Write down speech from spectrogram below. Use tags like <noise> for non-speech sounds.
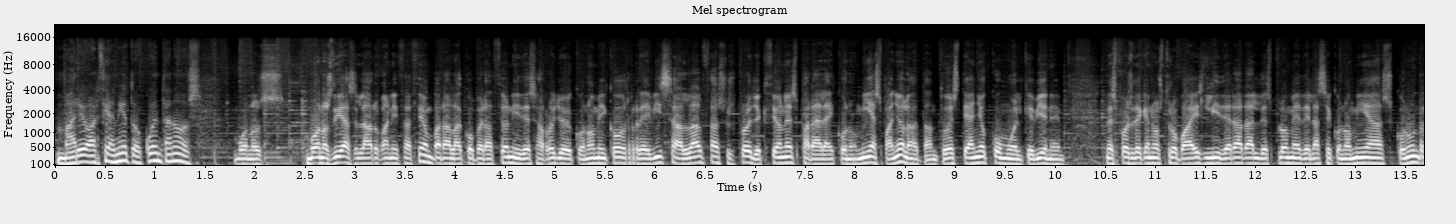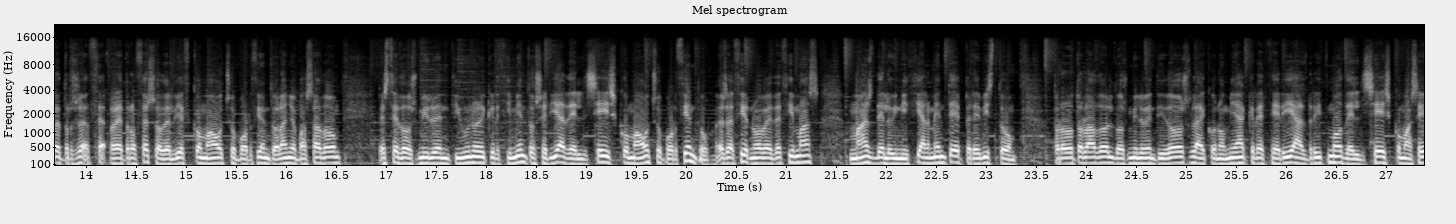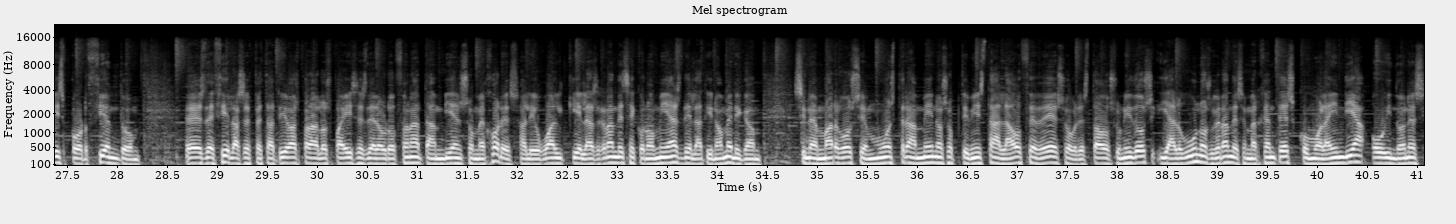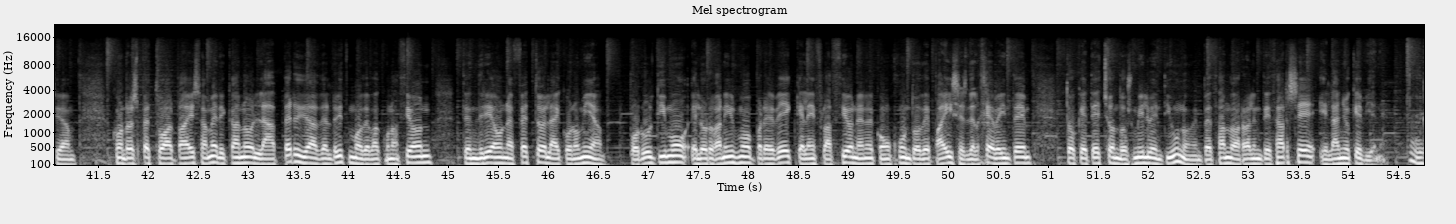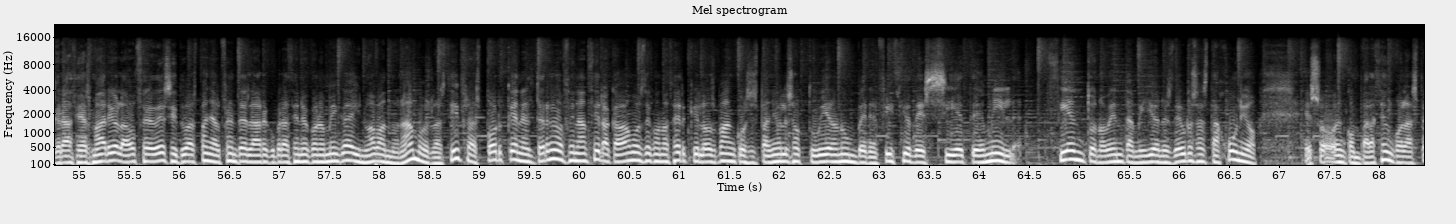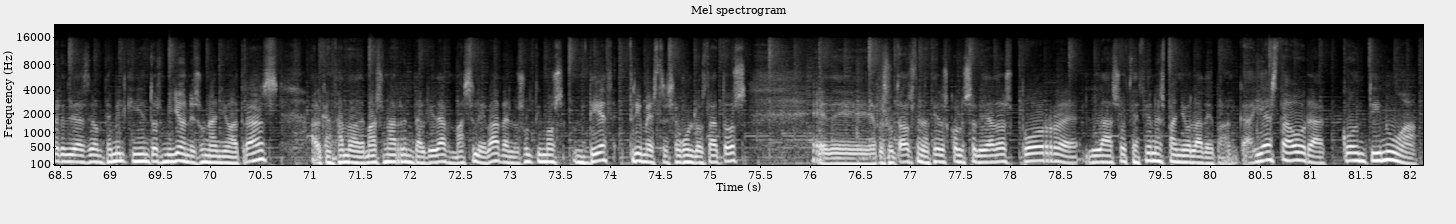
Mario García Nieto, cuéntanos. Buenos, buenos días. La Organización para la Cooperación y Desarrollo Económico revisa al alza sus proyecciones para la economía española, tanto este año como el que viene. Después de que nuestro país liderara el desplome de las economías con un retroceso del 10,8% el año pasado, este 2020 2021 el crecimiento sería del 6,8%, es decir, nueve décimas más de lo inicialmente previsto. Por otro lado, el 2022 la economía crecería al ritmo del 6,6%. Es decir, las expectativas para los países de la eurozona también son mejores, al igual que las grandes economías de Latinoamérica. Sin embargo, se muestra menos optimista la OCDE sobre Estados Unidos y algunos grandes emergentes como la India o Indonesia. Con respecto al país americano, la pérdida del ritmo de vacunación tendría un efecto en la economía. Por último, el organismo prevé que la inflación en el conjunto de países del G20 toque techo en 2021, empezando a ralentizarse el año que viene. Gracias, Mario. La OCDE sitúa a España al frente de la recuperación económica y no abandonamos las cifras, porque en el terreno financiero acabamos de conocer que los bancos españoles obtuvieron un beneficio de 7.000 190 millones de euros hasta junio. Eso en comparación con las pérdidas de 11.500 millones un año atrás, alcanzando además una rentabilidad más elevada en los últimos 10 trimestres, según los datos eh, de resultados financieros consolidados por eh, la Asociación Española de Banca. Y hasta ahora continúa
